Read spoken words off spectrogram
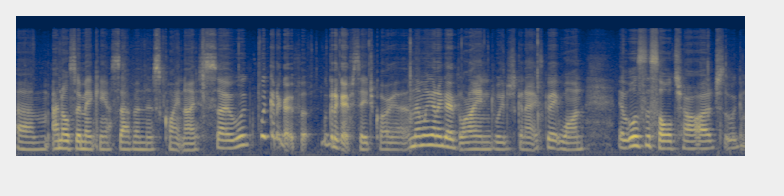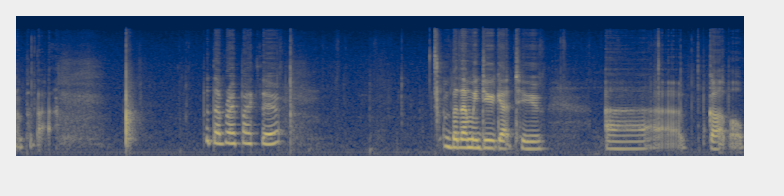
Um, and also making a 7 is quite nice. So we're, we're to go for, we're to go for Sagequoia. And then we're to go blind, we're just to excavate one. It was the soul charge, so we're to put that, put that right back there. But then we do get to uh, Glowbulb.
